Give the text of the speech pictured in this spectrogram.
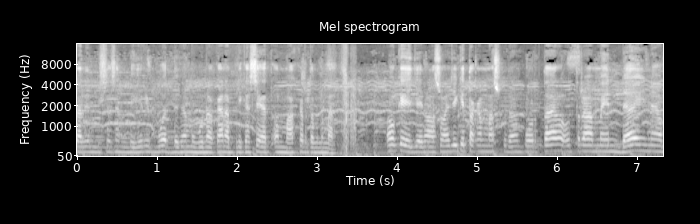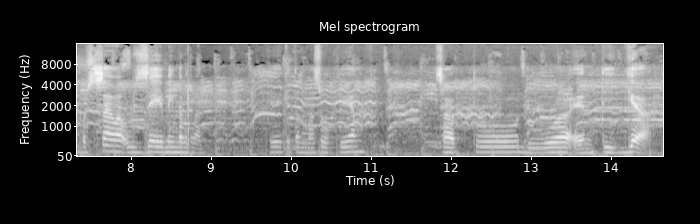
Kalian bisa sendiri buat dengan menggunakan aplikasi add-on marker teman-teman. Oke, jadi langsung aja kita akan masuk ke dalam portal Ultraman Dyna bersama Uzeming teman-teman. Oke, kita masukin satu, dua, and tiga.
